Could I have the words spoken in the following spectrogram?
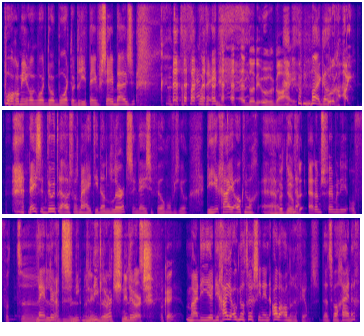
Boromir ook wordt doorboord door drie PVC-buizen. What the fuck wordt erin? Door die Uruguay. My god. Uruguay. Deze dude trouwens, volgens mij heet hij dan Lurts in deze film officieel. Die ga je ook nog... eh, We hebben het nu over de- Adams Family of wat? eh, Nee, Lurts. Niet, niet, Lurch. Niet Lurch. Oké. Maar die, eh, die ga je ook nog terugzien in alle andere films. Dat is wel geinig.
